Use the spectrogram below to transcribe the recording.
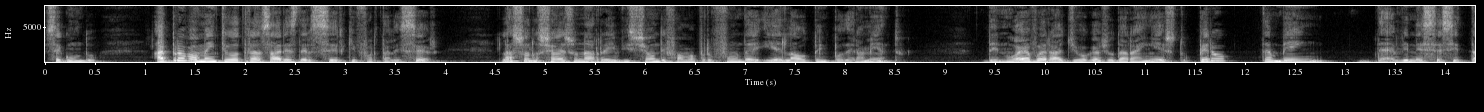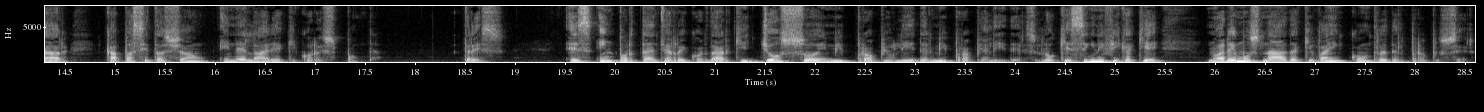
Segundo, há provavelmente outras áreas do ser que fortalecer. A solução é uma revisão de forma profunda e o autoempoderamento. De novo, a yoga ajudará em isto, pero também deve necessitar capacitação em el área que corresponda. 3. É importante recordar que eu sou meu próprio líder, minha própria líder, o que significa que não haremos nada que vá em contra do próprio ser.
